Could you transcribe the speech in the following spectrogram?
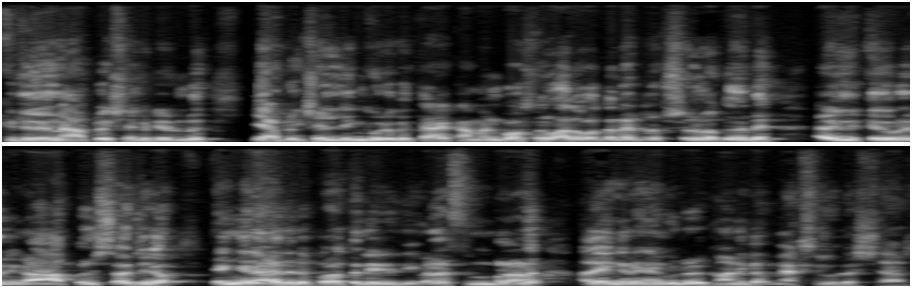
കിരിലൻ ആപ്ലിക്കേഷൻ കിട്ടിയിട്ടുണ്ട്. ഈ ആപ്ലിക്കേഷൻ ലിങ്ക് കൊടുക്കുക താഴെ കമന്റ് ബോക്സിലും അതുപോലെ തന്നെ ഡിസ്ക്രിപ്ഷനിൽ വെക്കുന്നത് അത് ക്ലിക്ക് ചെയ്തുകൊണ്ട് നിങ്ങൾ ആപ്പ് ഇൻസ്റ്റാൾ ചെയ്യുക. എങ്ങനെയാണ് ഇതിന്റെ പ്രവർത്തന രീതി? വളരെ സിമ്പിൾ ആണ്. അത് എങ്ങനെ ഞാൻ വീഡിയോ കാണിക്കുക maximum video share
